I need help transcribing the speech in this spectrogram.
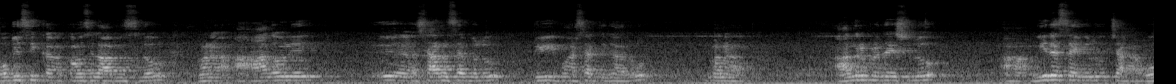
ఓబీసీ కౌన్సిల్ ఆఫీస్లో మన ఆదోని శాసనసభ్యులు పివి పార్శార్థి గారు మన ఆంధ్రప్రదేశ్లో వీరశైవులు చా ఓ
